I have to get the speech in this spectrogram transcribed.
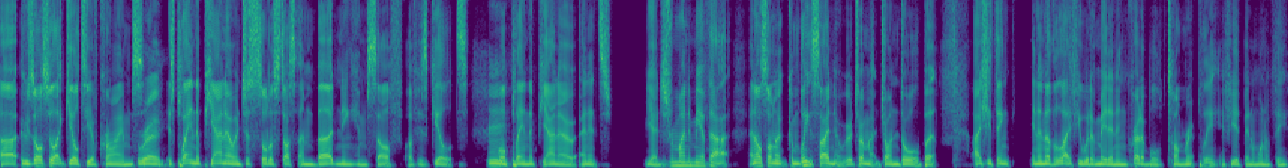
uh, who's also like guilty of crimes, Right. is playing the piano and just sort of starts unburdening himself of his guilt Mm. while playing the piano. And it's, yeah, it just reminded me of that. And also on a complete side note, we were talking about John Dall, but I actually think in another life he would have made an incredible Tom Ripley if he had been one of the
